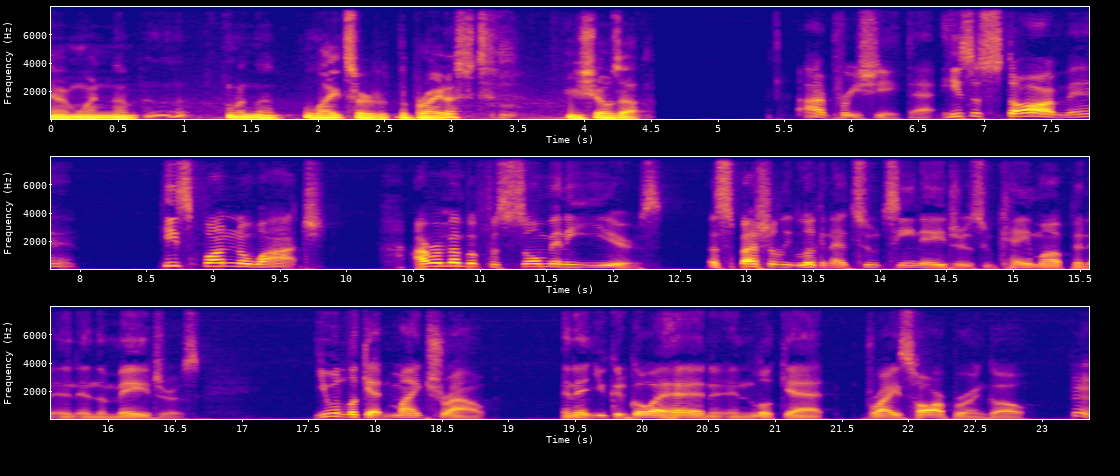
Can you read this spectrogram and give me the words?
and when the when the lights are the brightest, he shows up. I appreciate that. He's a star, man. He's fun to watch. I remember for so many years, especially looking at two teenagers who came up in, in, in the majors. You would look at Mike Trout, and then you could go ahead and, and look at Bryce Harper and go, hmm,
